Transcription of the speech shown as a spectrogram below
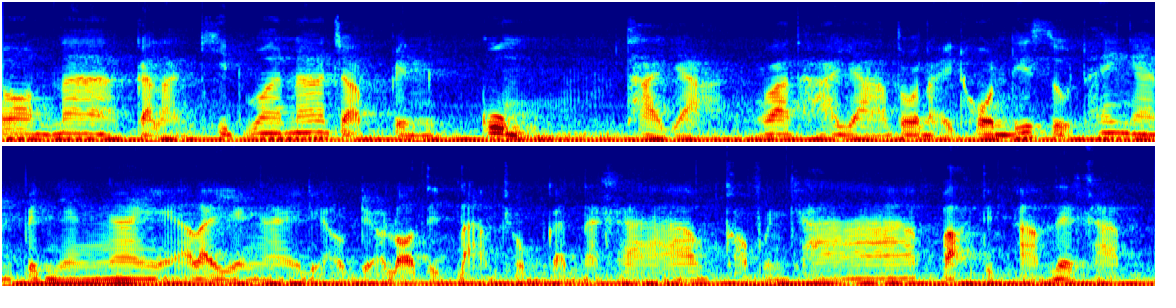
รอบหน้ากำลังคิดว่าน่าจะเป็นกลุ่มทายางว่าทายางตัวไหนทนที่สุดให้งานเป็นยังไงอะไรยังไง เดี๋ยวเดี๋ยวรอติดตามชมกันนะครับ ขอบคุณครับฝากติดตามด้วยครับ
